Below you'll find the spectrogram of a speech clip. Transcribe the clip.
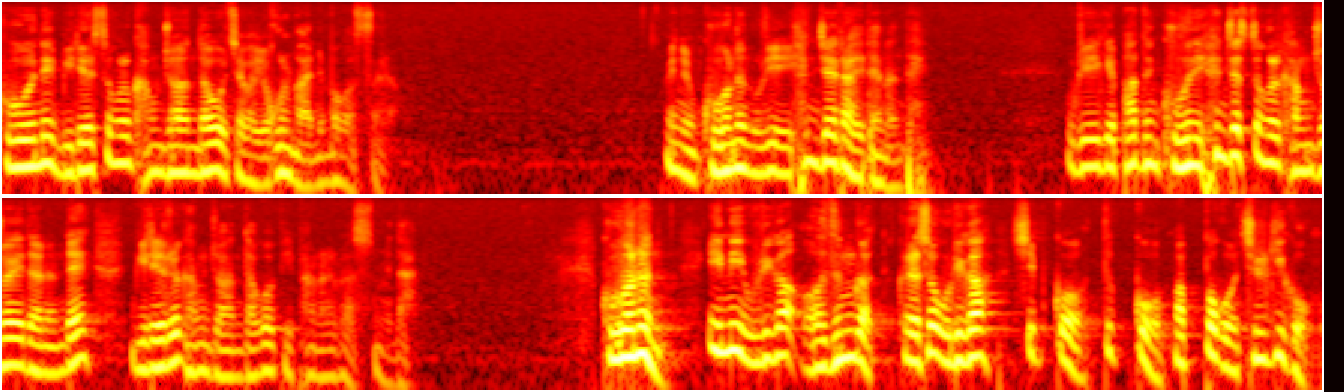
구원의 미래성을 강조한다고 제가 욕을 많이 먹었어요. 왜냐하면 구원은 우리의 현재라 해야 되는데 우리에게 받은 구원의 현재성을 강조해야 되는데 미래를 강조한다고 비판을 받습니다. 구원은 이미 우리가 얻은 것, 그래서 우리가 씹고 뜯고 맛보고 즐기고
